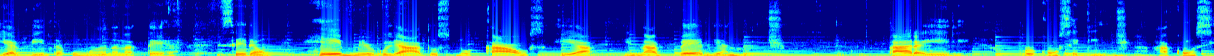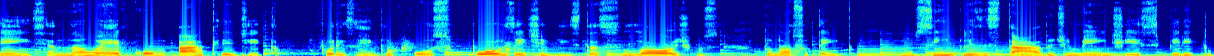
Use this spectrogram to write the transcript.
e a vida humana na Terra serão remergulhados no caos e, a, e na velha noite. Para ele, por conseguinte, a consciência não é como acreditam, por exemplo, os positivistas lógicos do nosso tempo, um simples estado de mente e espírito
